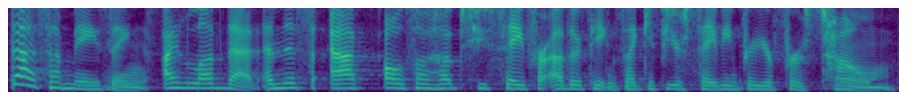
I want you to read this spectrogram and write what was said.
That's amazing. I love that. And this app also helps you save for other things, like if you're saving for your first home.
